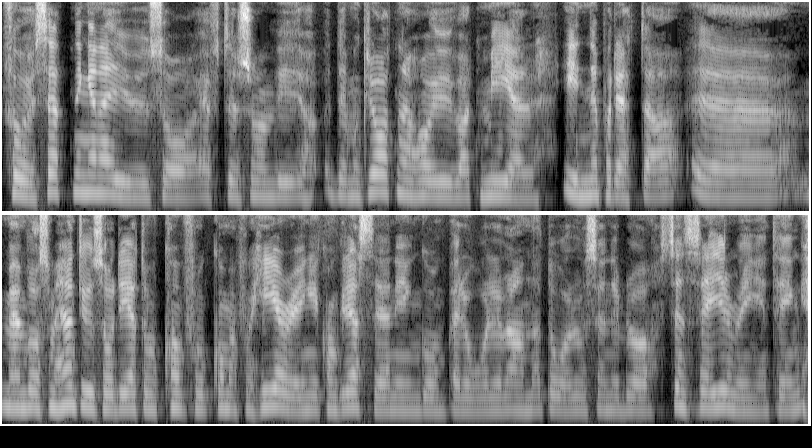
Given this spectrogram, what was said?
förutsättningarna i USA eftersom vi, Demokraterna har ju varit mer inne på detta. Eh, men vad som hänt i USA är att de kom, får komma på hearing i kongressen en gång per år eller varannat år och sen är det bra. Sen säger de ingenting.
